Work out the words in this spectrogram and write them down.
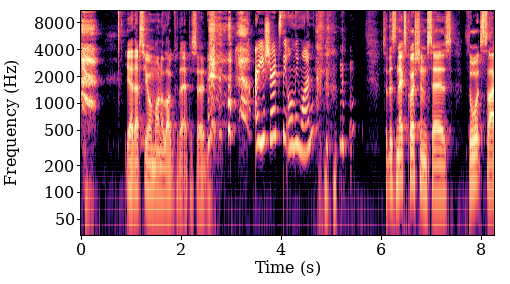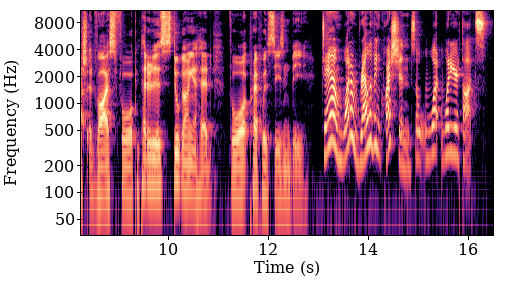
yeah, that's your monologue for the episode. Are you sure it's the only one? so this next question says thoughts slash advice for competitors still going ahead for prep with season B. Damn, what a relevant question. So what what are your thoughts?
